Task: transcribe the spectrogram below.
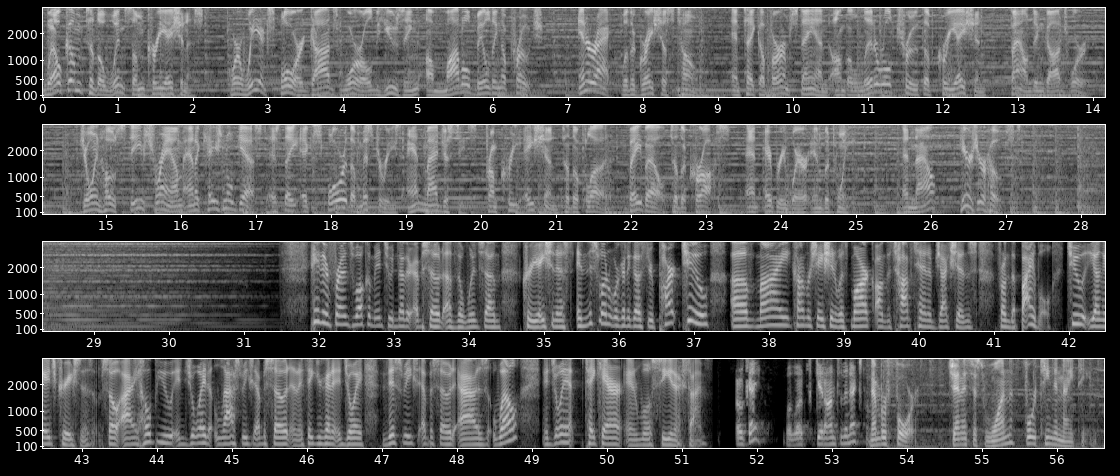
Welcome to The Winsome Creationist, where we explore God's world using a model building approach, interact with a gracious tone, and take a firm stand on the literal truth of creation found in God's Word. Join host Steve Schramm and occasional guests as they explore the mysteries and majesties from creation to the flood, Babel to the cross, and everywhere in between. And now, here's your host. Hey there, friends. Welcome into another episode of The Winsome Creationist. In this one, we're going to go through part two of my conversation with Mark on the top 10 objections from the Bible to young age creationism. So I hope you enjoyed last week's episode, and I think you're going to enjoy this week's episode as well. Enjoy it, take care, and we'll see you next time. Okay. Well, let's get on to the next one. Number four, Genesis 1 14 to 19.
